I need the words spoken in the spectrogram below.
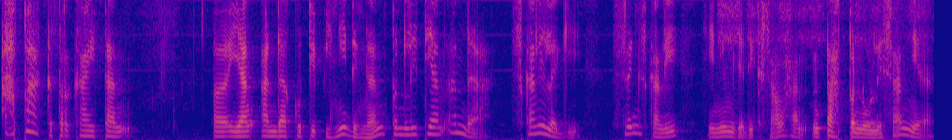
apa keterkaitan uh, yang Anda kutip ini dengan penelitian Anda sekali lagi sering sekali ini menjadi kesalahan entah penulisannya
